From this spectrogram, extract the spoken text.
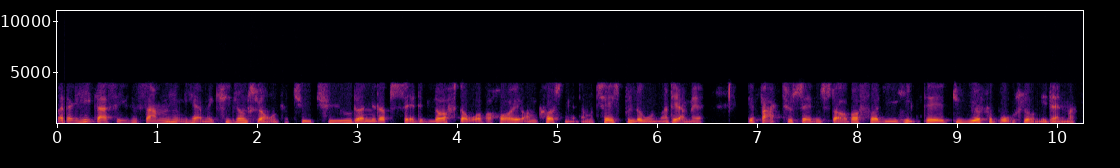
Og der kan helt klart ses en sammenhæng her med kviklånsloven fra 2020, der netop satte et loft over, hvor høje omkostninger der må tages på lån, og dermed de facto sætte en stopper for de helt øh, dyre forbrugslån i Danmark.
